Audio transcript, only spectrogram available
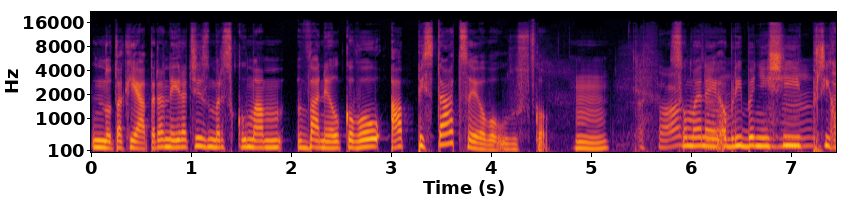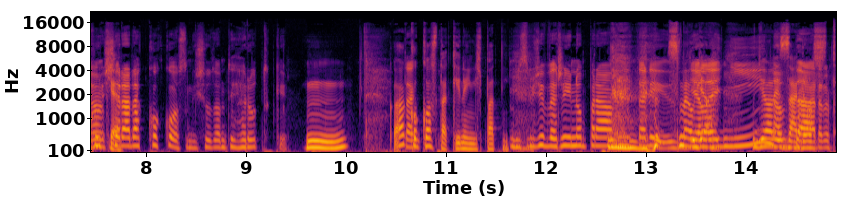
No tak já teda nejradši z mrzku mám vanilkovou a pistáciovou, Zuzko. Hmm. Fakt, Jsou moje jo. nejoblíbenější Já mám ještě příchutě. ráda kokos, když jsou tam ty hrudky. Hmm. A Tak- kokos taky není špatný. Myslím, že veřejnoprávní tady Jsme udělali, sdělení, udělali nazdar. zadost.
